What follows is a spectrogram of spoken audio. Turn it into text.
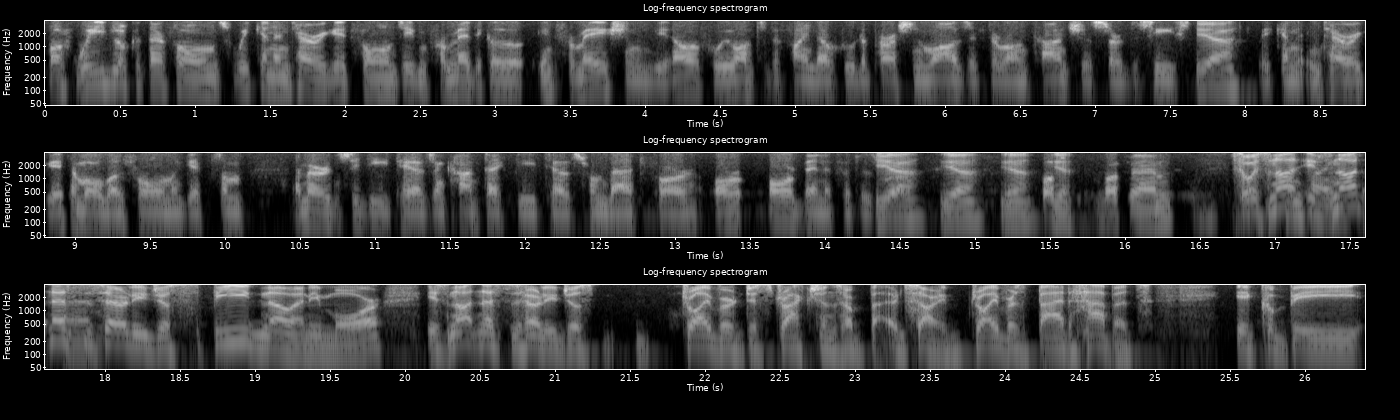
But we look at their phones we can interrogate phones even for medical information you know if we wanted to find out who the person was if they're unconscious or deceased. Yeah. We can interrogate a mobile phone and get some emergency details and contact details from that for our, our benefit as Yeah, yeah, yeah, well. yeah. But, um, So it's not it's not uh, necessarily just speed now anymore. It's not necessarily just driver distractions or sorry, drivers' bad habits. It could be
